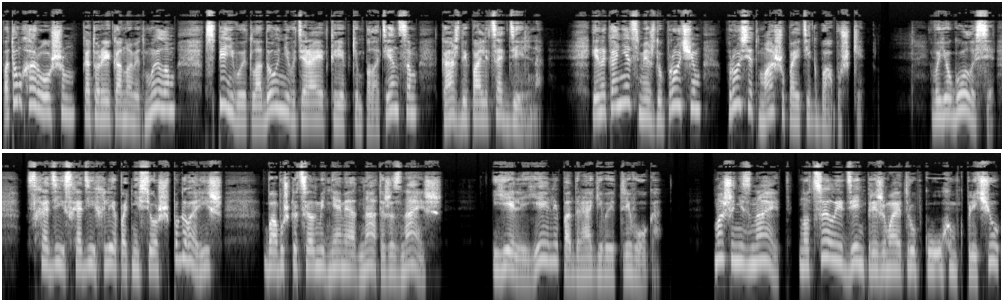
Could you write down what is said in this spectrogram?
Потом хорошим, который экономит мылом, вспенивает ладони, вытирает крепким полотенцем, каждый палец отдельно. И, наконец, между прочим, просит Машу пойти к бабушке. В ее голосе «Сходи, сходи, хлеб отнесешь, поговоришь. Бабушка целыми днями одна, ты же знаешь». Еле-еле подрагивает тревога. Маша не знает, но целый день прижимает трубку ухом к плечу,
